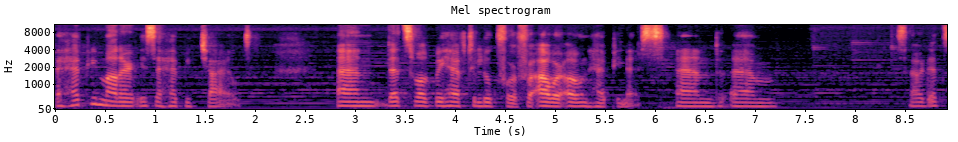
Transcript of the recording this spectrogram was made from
a happy mother is a happy child. And that's what we have to look for for our own happiness. And um, so that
